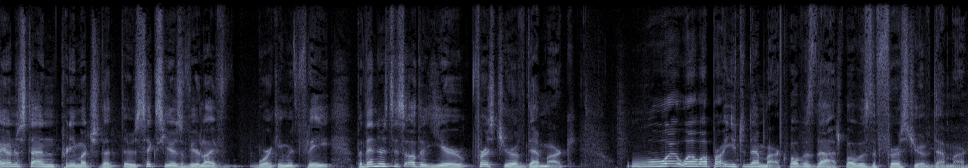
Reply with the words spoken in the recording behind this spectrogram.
I understand pretty much that there's six years of your life working with Flee, but then there's this other year, first year of Denmark. What, what, what brought you to Denmark? What was that? What was the first year of Denmark?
